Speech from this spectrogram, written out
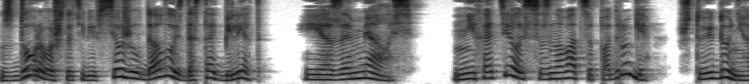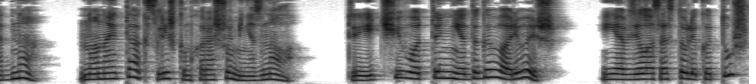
Здорово, что тебе все же удалось достать билет». Я замялась. Не хотелось сознаваться подруге, что иду не одна, но она и так слишком хорошо меня знала. «Ты чего-то не договариваешь», Я взяла со столика тушь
